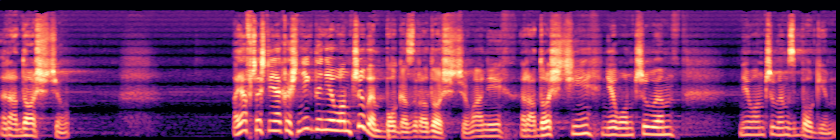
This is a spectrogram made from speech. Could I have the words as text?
radością. A ja wcześniej jakoś nigdy nie łączyłem Boga z radością, ani radości nie łączyłem, nie łączyłem z Bogiem.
